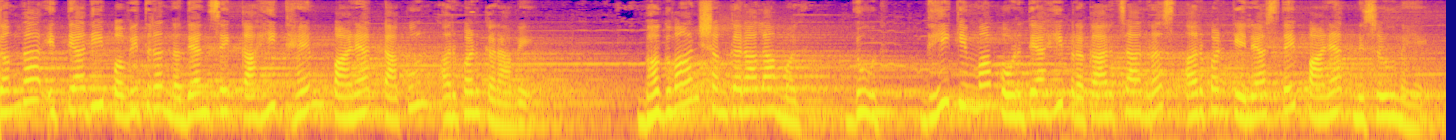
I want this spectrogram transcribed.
गंगा इत्यादी पवित्र नद्यांचे काही थेंब पाण्यात टाकून अर्पण करावे. भगवान शंकराला मध दूध धी किंवा कोणत्याही प्रकारचा रस अर्पण केल्यास ते पाण्यात मिसळू नये.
